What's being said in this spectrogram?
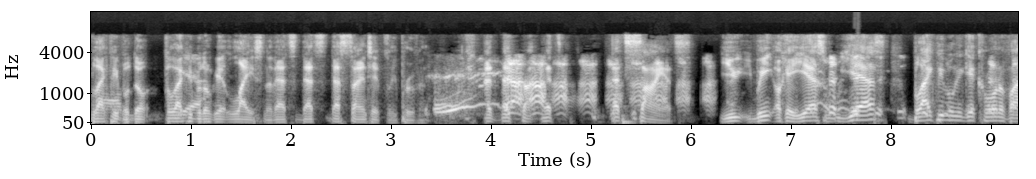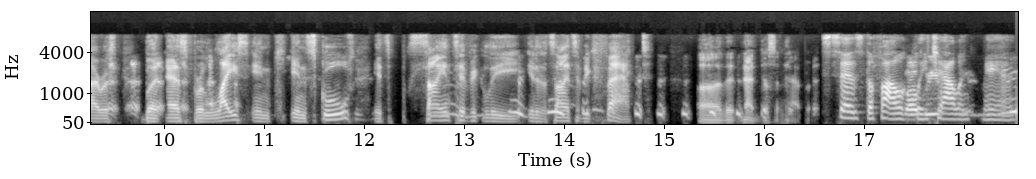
Black people don't. Black yeah. people don't get lice. No, that's that's that's scientifically proven. That, that's, that's that's science. You we okay? Yes, yes. Black people can get coronavirus, but as for lice in in schools, it's scientifically it is a scientific fact uh, that that doesn't happen. Says the But follically challenged man.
